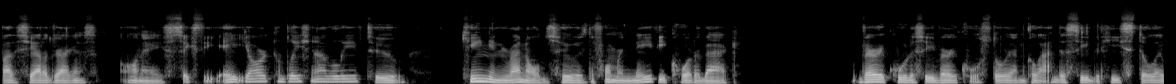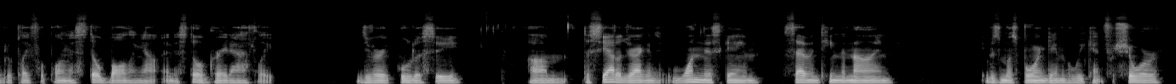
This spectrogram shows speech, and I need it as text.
by the Seattle Dragons on a 68 yard completion I believe to Keenan Reynolds who is the former Navy quarterback very cool to see, very cool story. I'm glad to see that he's still able to play football and is still balling out and is still a great athlete. It's very cool to see. Um, the Seattle Dragons won this game 17 to 9. It was the most boring game of the weekend for sure.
